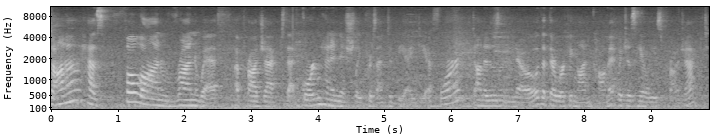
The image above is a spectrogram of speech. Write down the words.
Donna has full on run with a project that Gordon had initially presented the idea for. Donna doesn't know that they're working on Comet, which is Haley's project.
